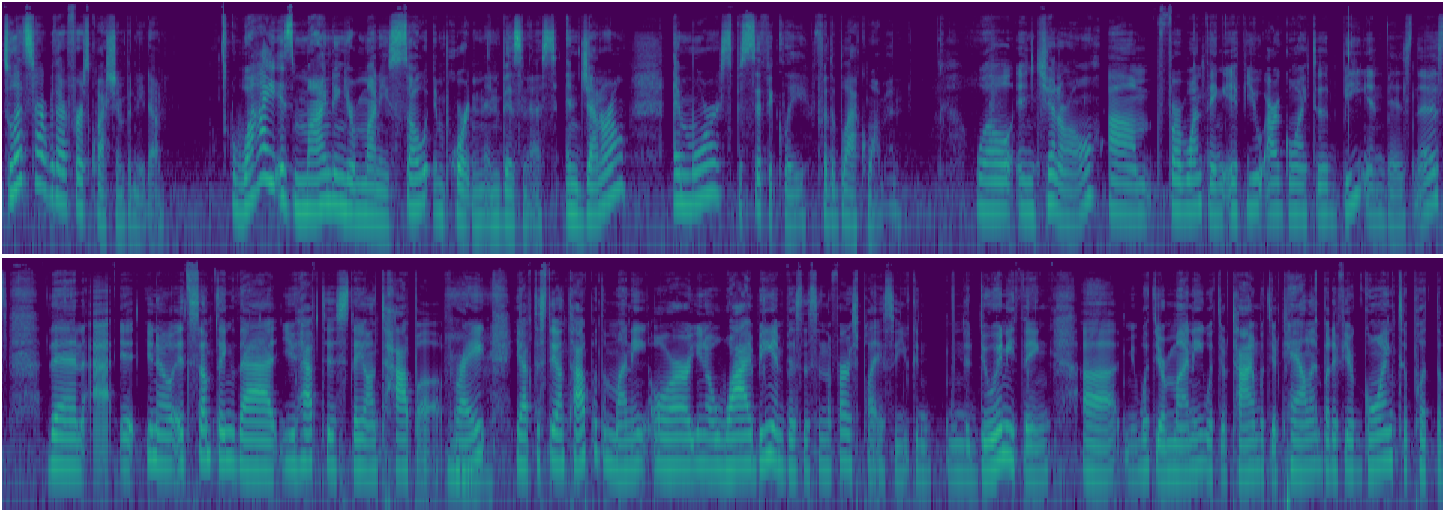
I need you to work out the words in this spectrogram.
So let's start with our first question, Benita. Why is minding your money so important in business in general, and more specifically for the Black woman? Well, in general, um, for one thing, if you are going to be in business, then uh, it, you know it's something that you have to stay on top of, Mm-hmm. right? You have to stay on top of the money, or you know why be in business in the first place? So you can you know, do anything uh, with your money, with your time, with your talent. But if you're going to put the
